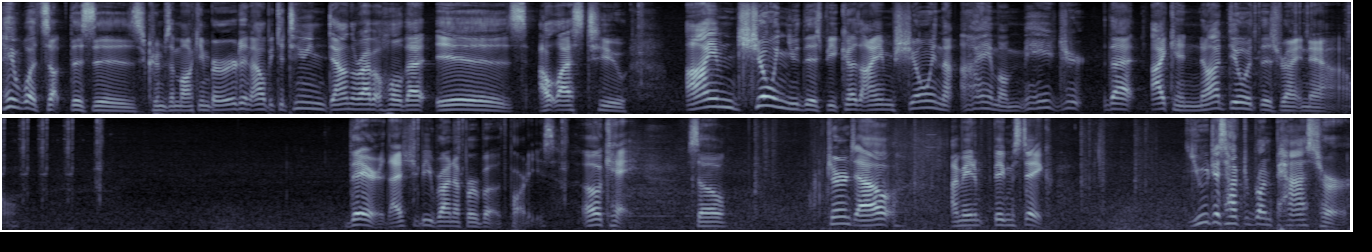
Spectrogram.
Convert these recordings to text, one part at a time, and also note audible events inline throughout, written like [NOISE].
Hey, what's up? This is Crimson Mockingbird, and I'll be continuing down the rabbit hole that is Outlast 2. I am showing you this because I am showing that I am a major, that I cannot deal with this right now. There, that should be right enough for both parties. Okay, so, turns out, I made a big mistake. You just have to run past her.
